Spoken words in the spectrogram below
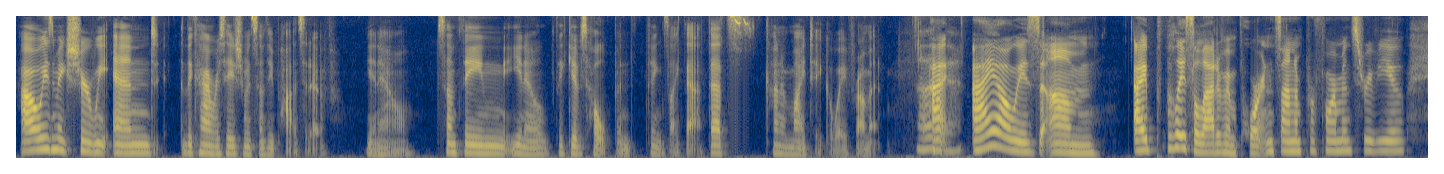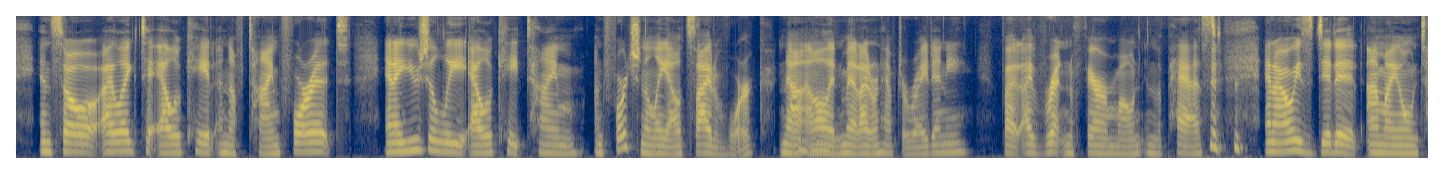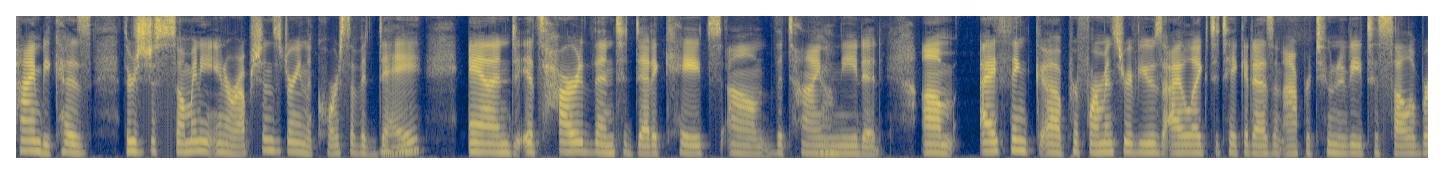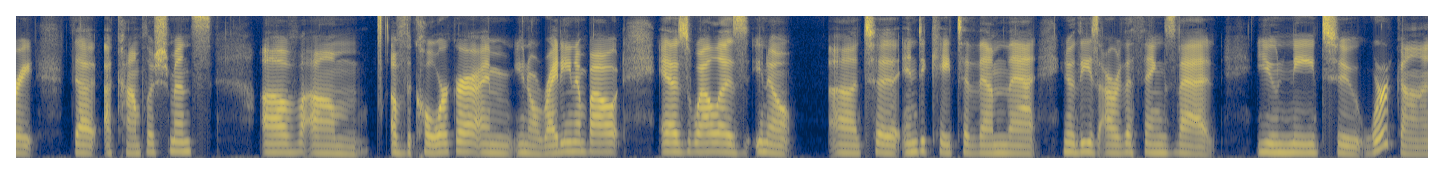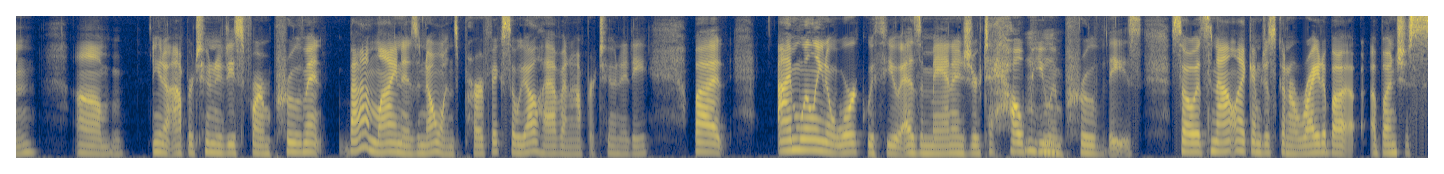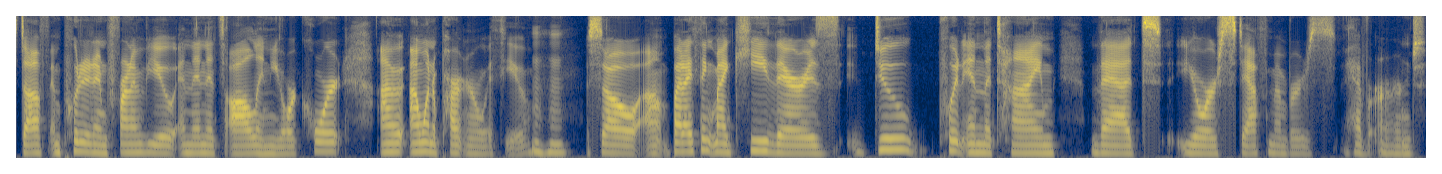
I always make sure we end the conversation with something positive, you know, something, you know, that gives hope and things like that. That's kind of my takeaway from it. I, like I, I always um I place a lot of importance on a performance review. And so I like to allocate enough time for it. And I usually allocate time, unfortunately, outside of work. Now, mm-hmm. I'll admit I don't have to write any, but I've written a fair amount in the past. and I always did it on my own time because there's just so many interruptions during the course of a day. Mm-hmm. And it's hard then to dedicate um, the time yeah. needed. Um, I think uh, performance reviews, I like to take it as an opportunity to celebrate the accomplishments of um, of the coworker I'm, you know, writing about, as well as, you know, uh, to indicate to them that, you know, these are the things that you need to work on. Um, you know, opportunities for improvement. Bottom line is no one's perfect, so we all have an opportunity. But I'm willing to work with you as a manager to help mm-hmm. you improve these. So it's not like I'm just going to write about a bunch of stuff and put it in front of you and then it's all in your court. I, I want to partner with you. Mm-hmm. So, um, but I think my key there is do put in the time that your staff members have earned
